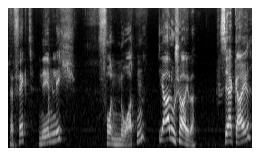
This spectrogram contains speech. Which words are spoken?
Perfekt, nämlich von Norton die Aluscheibe. Sehr geil.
